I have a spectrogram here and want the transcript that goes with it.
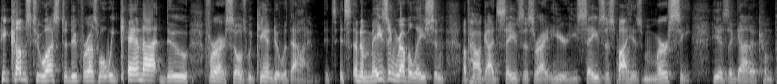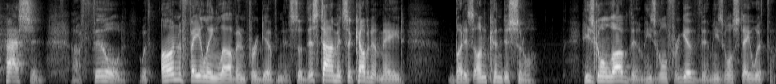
He comes to us to do for us what we cannot do for ourselves. We can't do it without him. It's, it's an amazing revelation of how God saves us right here. He saves us by his mercy. He is a God of compassion, uh, filled with unfailing love and forgiveness. So this time it's a covenant made, but it's unconditional. He's going to love them. He's going to forgive them. He's going to stay with them.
